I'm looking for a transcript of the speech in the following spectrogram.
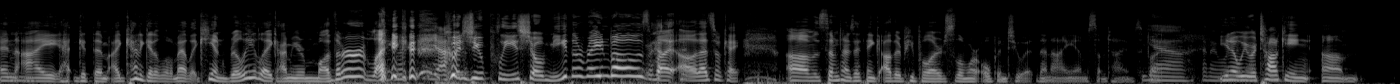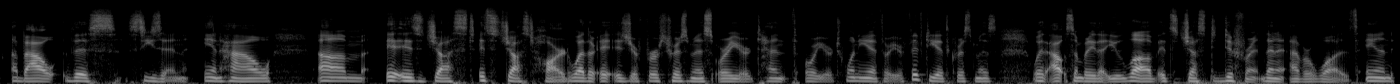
and I get them. I kind of get a little mad, like Kian, really? Like I'm your mother? Like, Yeah. could you please show me the rainbows? But oh, that's okay. Um, sometimes I think other people are just a little more open to it than I am. Sometimes, but, Yeah, you know, we were talking um, about this season and how um, it is just it's just hard whether it is your first Christmas or your tenth or your twentieth or your fiftieth Christmas without somebody that you love. It's just different than it ever was. And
